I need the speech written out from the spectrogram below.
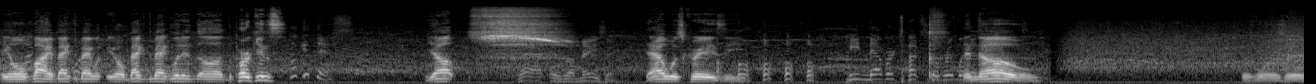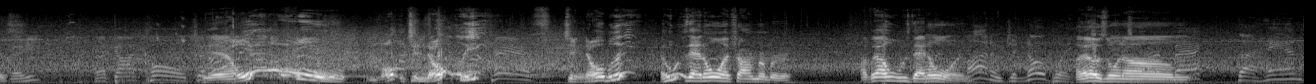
They gonna probably back to back with you know back to back with it, uh, the Perkins. Look at this. Yup. That is amazing. That was crazy. He never touched the rim with And no. Which one was this? The Heat have gone cold. Yeah. Ooh. Ginobili. Ginobili? Who was that on? I'm trying to remember. I forgot who was that on. Manu Ginobili. Oh, that was on um. back the hands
